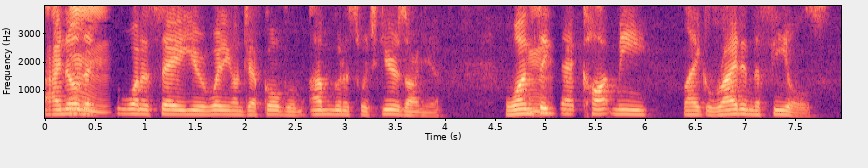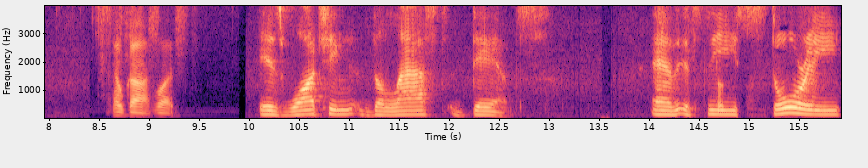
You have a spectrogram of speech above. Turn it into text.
I know that Mm. you want to say you're waiting on Jeff Goldblum. I'm going to switch gears on you. One Mm. thing that caught me like right in the feels Oh God, what? is watching The Last Dance. And it's the story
